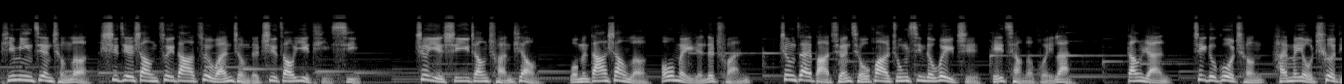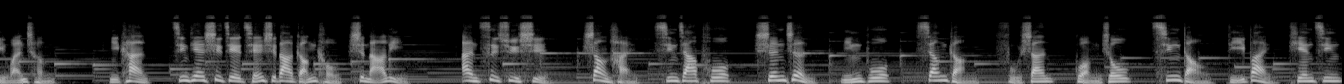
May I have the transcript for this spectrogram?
拼命建成了世界上最大、最完整的制造业体系。这也是一张船票，我们搭上了欧美人的船，正在把全球化中心的位置给抢了回来。当然，这个过程还没有彻底完成。你看，今天世界前十大港口是哪里？按次序是上海、新加坡、深圳、宁波、香港、釜山、广州、青岛、迪拜、天津。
